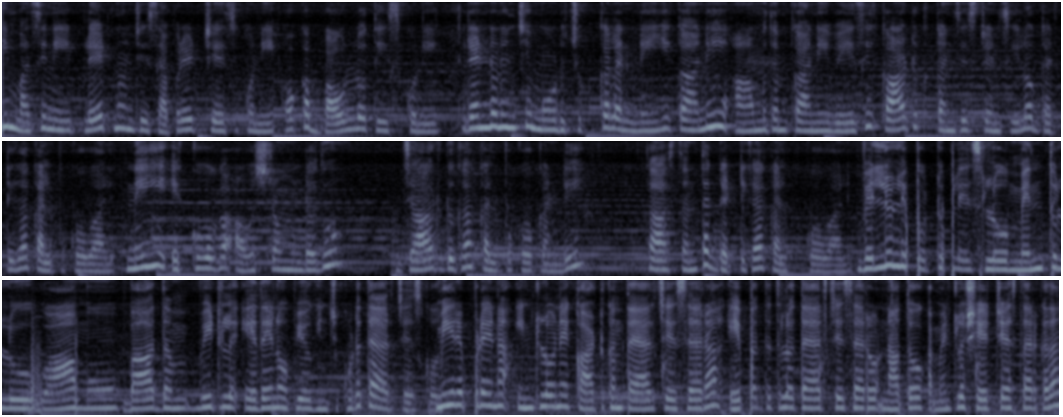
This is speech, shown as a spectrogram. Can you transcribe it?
ఈ మసిని ప్లేట్ నుంచి సపరేట్ చేసుకుని ఒక బౌల్లో తీసుకొని రెండు నుంచి మూడు చుక్కల నెయ్యి కానీ ఆముదం కానీ వేసి కాటుక కన్సిస్టెన్సీలో గట్టిగా కలుపుకోవాలి. నెయ్యి ఎక్కువగా అవసరం ఉండదు. జారుడుగా కలుపుకోకండి. కాస్తంత గట్టిగా కలుపుకోవాలి. వెల్లుల్లి పొట్టు ప్లేస్లో మెంతులు వాము బాదం వీటిలో ఏదైనా ఉపయోగించి కూడా తయారు చేసుకో మీరు ఎప్పుడైనా ఇంట్లోనే కాటుకం తయారు చేశారా? ఏ పద్ధతిలో తయారు చేశారో నాతో కమెంట్లో షేర్ చేస్తారు కదా.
